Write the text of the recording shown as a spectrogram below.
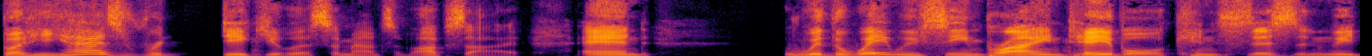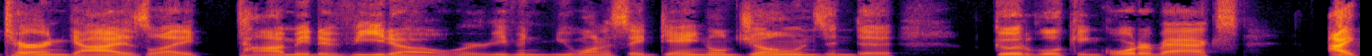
but he has ridiculous amounts of upside. And with the way we've seen Brian Daboll consistently turn guys like Tommy DeVito or even you want to say Daniel Jones into good looking quarterbacks, I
